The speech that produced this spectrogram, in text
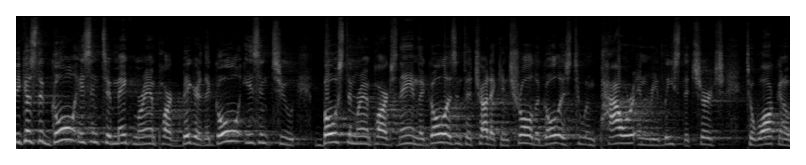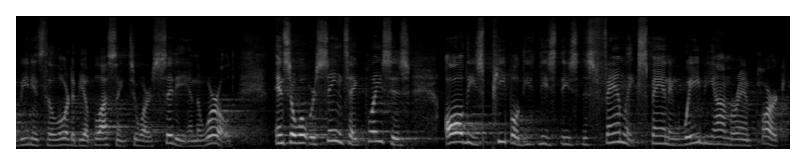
Because the goal isn't to make Moran Park bigger. The goal isn't to boast in Moran Park's name. The goal isn't to try to control. The goal is to empower and release the church to walk in obedience to the Lord, to be a blessing to our city and the world. And so, what we're seeing take place is all these people, these, these, these, this family expanding way beyond Moran Park.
